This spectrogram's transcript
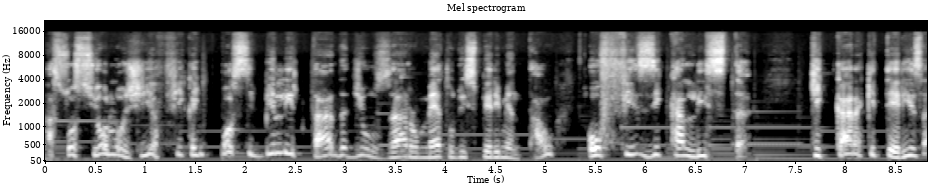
a sociologia fica impossibilitada de usar o método experimental ou fisicalista, que caracteriza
